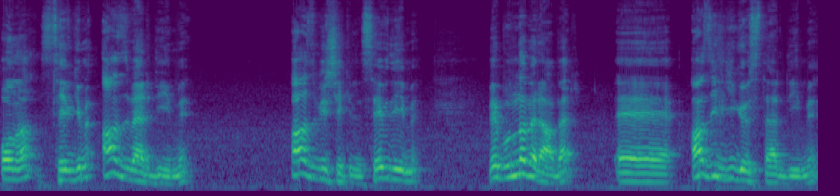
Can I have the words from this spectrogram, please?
ona sevgimi az verdiğimi, az bir şekilde sevdiğimi ve bununla beraber eee, az ilgi gösterdiğimi,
